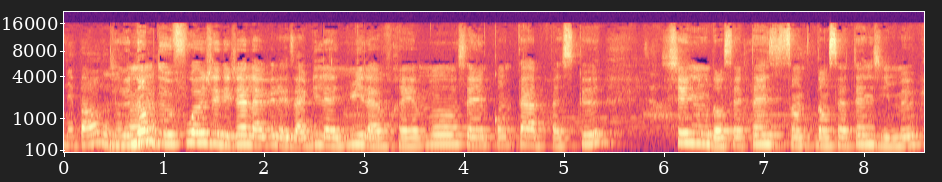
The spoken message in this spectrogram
Les parents ne sont Le nombre là. de fois j'ai déjà lavé les habits la nuit, là, vraiment, c'est incontable parce que chez nous, dans certains, dans certains immeubles,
